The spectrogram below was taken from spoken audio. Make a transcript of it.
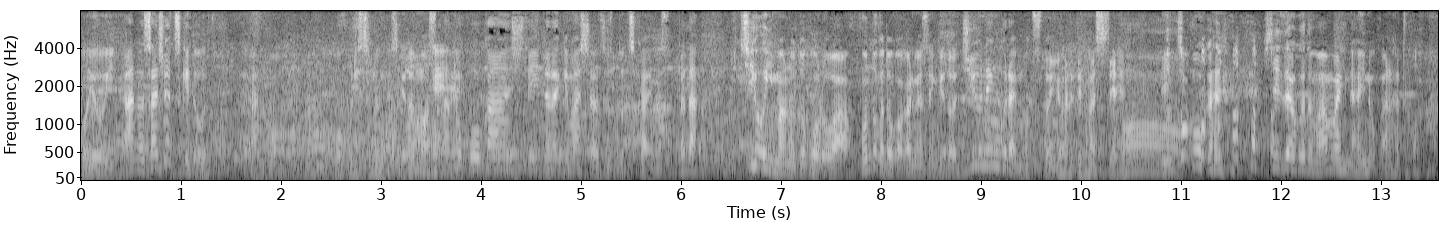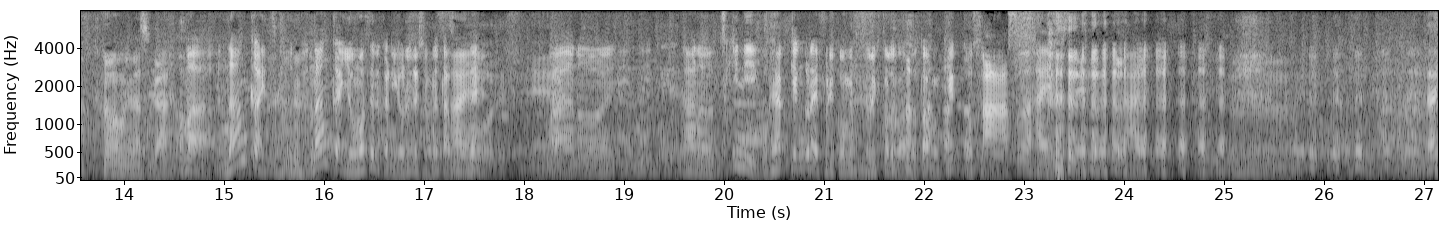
ご用意あの最初はつけておあのあのお送りするんですけども、その後交換していただけましたらずっと使えます。ただ一応今のところは本当かどうか分かりませんけど10年ぐらい持つと言われてまして電池交換していただくこともあんまりないのかなと 思いますが。まあ何回使う何回読ませるかによるでしょうね多分ね、はい。そうですね、まああのいあの月に500件ぐらい振り込みする人とかだと多分結構すぐ。ああそう早いですね。はい。大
